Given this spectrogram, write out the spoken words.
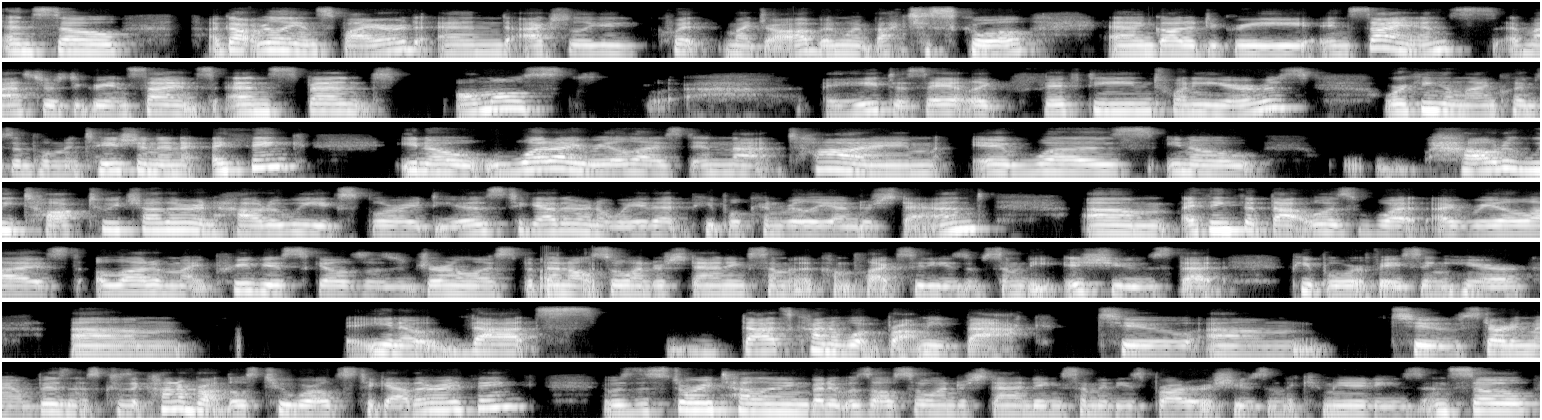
and so I got really inspired and actually quit my job and went back to school and got a degree in science, a master's degree in science, and spent almost, I hate to say it, like 15, 20 years working in land claims implementation. And I think you know what i realized in that time it was you know how do we talk to each other and how do we explore ideas together in a way that people can really understand um, i think that that was what i realized a lot of my previous skills as a journalist but then also understanding some of the complexities of some of the issues that people were facing here. Um, you know that's that's kind of what brought me back to um, to starting my own business because it kind of brought those two worlds together i think. It was the storytelling but it was also understanding some of these broader issues in the communities. And so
